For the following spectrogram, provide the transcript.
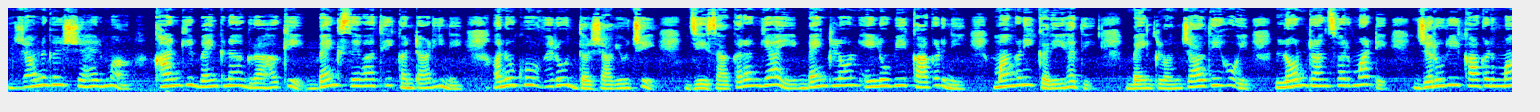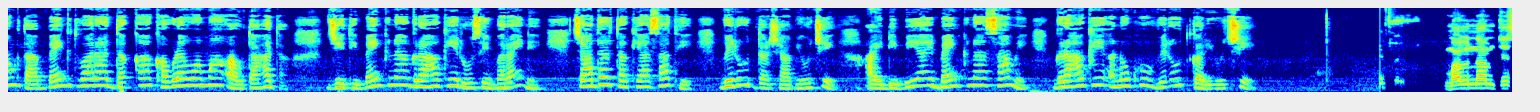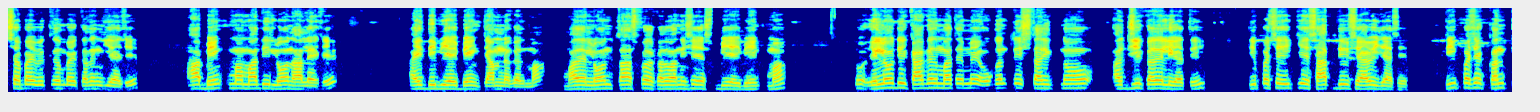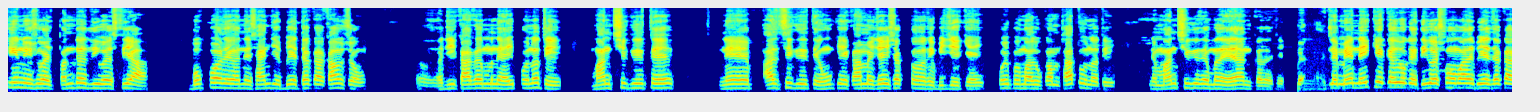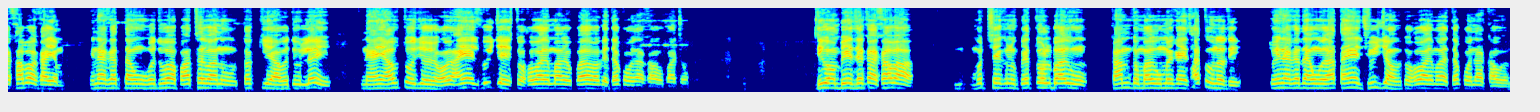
જામનગર શહેરમાં ખાનગી બેંકના ગ્રાહકે બેંક સેવાથી કંટાળીને અનોખો વિરોધ દર્શાવ્યો છે. જે સાકરંગિયાએ બેંક લોન એલઓબી કાગળની માંગણી કરી હતી. બેંક લોન ચાલતી હોય લોન ટ્રાન્સફર માટે જરૂરી કાગળ માંગતા બેંક દ્વારા ધક્કા ખવડાવવામાં આવતા હતા. જેથી બેંકના ગ્રાહકે રોષે ભરાઈને ચાદર તકિયા સાથે વિરોધ દર્શાવ્યો છે. આઈડીબીઆઈ બેંકના સામે ગ્રાહકે અનોખો વિરોધ કર્યો છે. મારું નામ જેસાભાઈ વિક્રમભાઈ કરંગિયા છે. આ બેંકમાં મારી લોન હાલે છે. આઈડીબીઆઈ બેંક જામનગરમાં. મારે લોન ટ્રાન્સફર કરવાની છે એસબીઆઈ બેંકમાં. તો એલઓડી કાગળ માટે મેં ઓગણત્રીસ તારીખનો અરજી કરેલી હતી. તે પછી એ સાત દિવસે આવી જશે. તે પછી કન્ટિન્યુઅસ વાઇઝ પંદર દિવસ થયા. બપોરે અને સાંજે બે ધક્કા ખાઉં છું. હજી કાગળ મને આપ્યો નથી. માનસિક રીતે ને આર્થિક રીતે હું ક્યાંય કામે જઈ શકતો નથી બીજે ક્યાંય. કોઈ પણ મારું કામ થતું નથી. ને માનસિક રીતે મને હેરાન કરે છે. એટલે મેં નહીં કે કર્યું કે દિવસમાં મારે બે ધક્કા ખાવા કાયમ એના કરતાં હું વધવા પાથરવાનું, તકિયા બધું લઈ ને અહીંયા આવતો જ અહીંયા જ સુઈ જઈશ તો સવારે મારો બાર વાગે ધક્કો ના ખાવો પાછો. દીવામાં બે ધક્કા ખાવા મોટરસાઇકલનું પેટ્રોલ બાળવું, કામ તો મારું મેં કાંઈ થતું નથી. તો એના કરતાં હું રાત અહીંયા સુઈ જાઉં તો સવારે મારે ધક્કો ના ખાવો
